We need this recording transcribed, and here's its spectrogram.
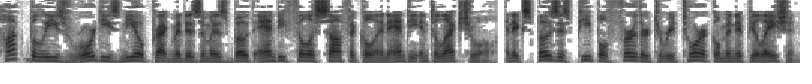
Haack believes Rorty's neopragmatism is both anti-philosophical and anti-intellectual, and exposes people further to rhetorical manipulation.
